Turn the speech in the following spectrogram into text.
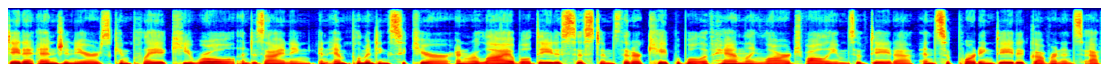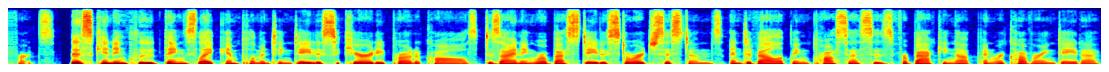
Data engineers can play a key role in designing and implementing secure and reliable data systems that are capable of handling large volumes of data and supporting data governance efforts. This can include things like implementing data security protocols, designing robust data storage systems, and developing processes for backing up and recovering data.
